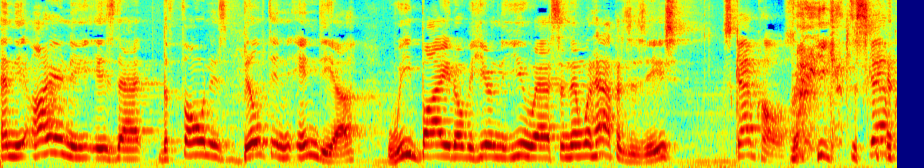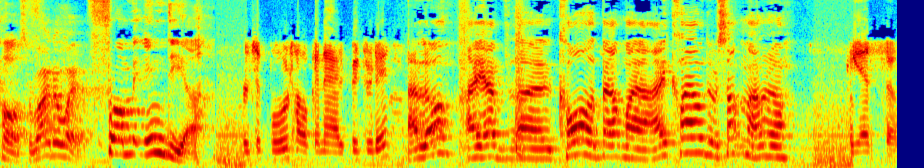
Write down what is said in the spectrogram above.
And the irony is that the phone is built in India, we buy it over here in the US, and then what happens, Aziz? Scam calls. You get the Scam calls right away. from India. support. How can I help you today? Hello? I have a call about my iCloud or something, I don't know. Yes, sir.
